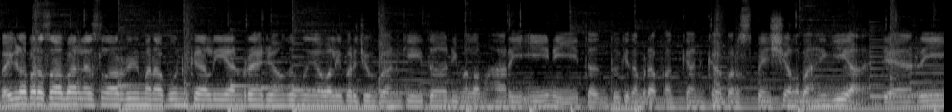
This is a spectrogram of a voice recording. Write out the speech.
Baiklah para sahabat Leslar di mana pun kalian berada untuk mengawali perjumpaan kita di malam hari ini Tentu kita mendapatkan kabar spesial bahagia dari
